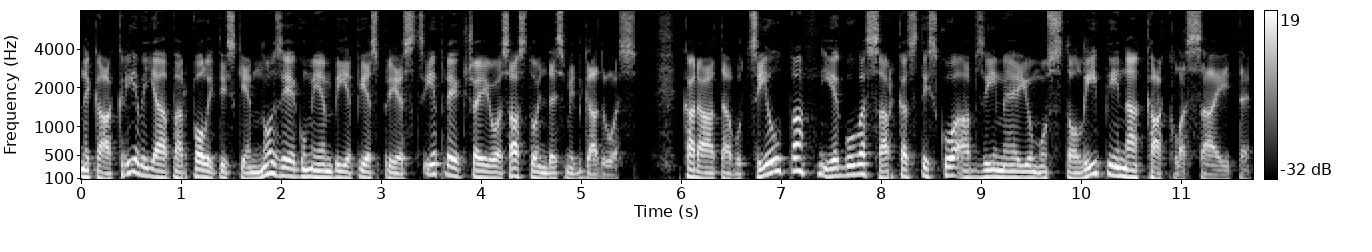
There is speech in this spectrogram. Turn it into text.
nekā Krievijā par politiskiem noziegumiem bija piespriests iepriekšējos 80 gados. Karātavu cilpa ieguva sarkastisko apzīmējumu Stolīpina kakla saite.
